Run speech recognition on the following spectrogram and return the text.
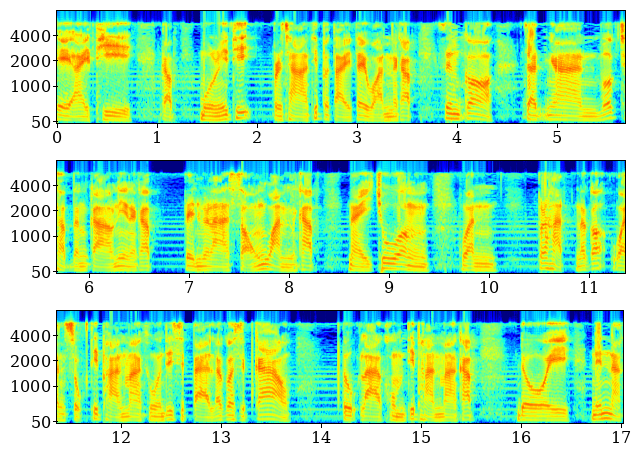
AIT กับมูลนิธิประชาธิปไตยไต้หวันนะครับ ซึ่งก็จัดงานเวิร์กช็อปดังกล่าวนี่นะครับเป็นเวลา 2 วันครับในช่วงวันพฤหัสแล้วก็วันศุกร์ที่ผ่านมาคือวันที่ 18 แล้วก็ 19 ตุลาคมที่ผ่านมาครับ โดยเน้นหนัก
